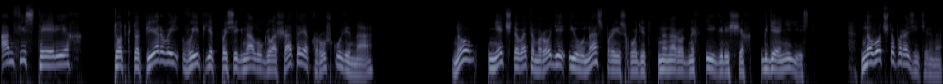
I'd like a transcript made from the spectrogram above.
анфистериях тот, кто первый выпьет по сигналу глашатая кружку вина. Ну, нечто в этом роде и у нас происходит на народных игрищах, где они есть. Но вот что поразительно.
